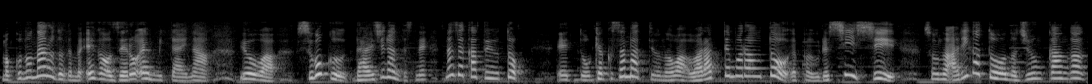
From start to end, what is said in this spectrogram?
マクドナルドでも笑顔0円みたいな要はすごく大事なんですね。なぜかというとえっと、お客様っていうのは笑ってもらうとやっぱ嬉しいしそのありがとうの循環が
